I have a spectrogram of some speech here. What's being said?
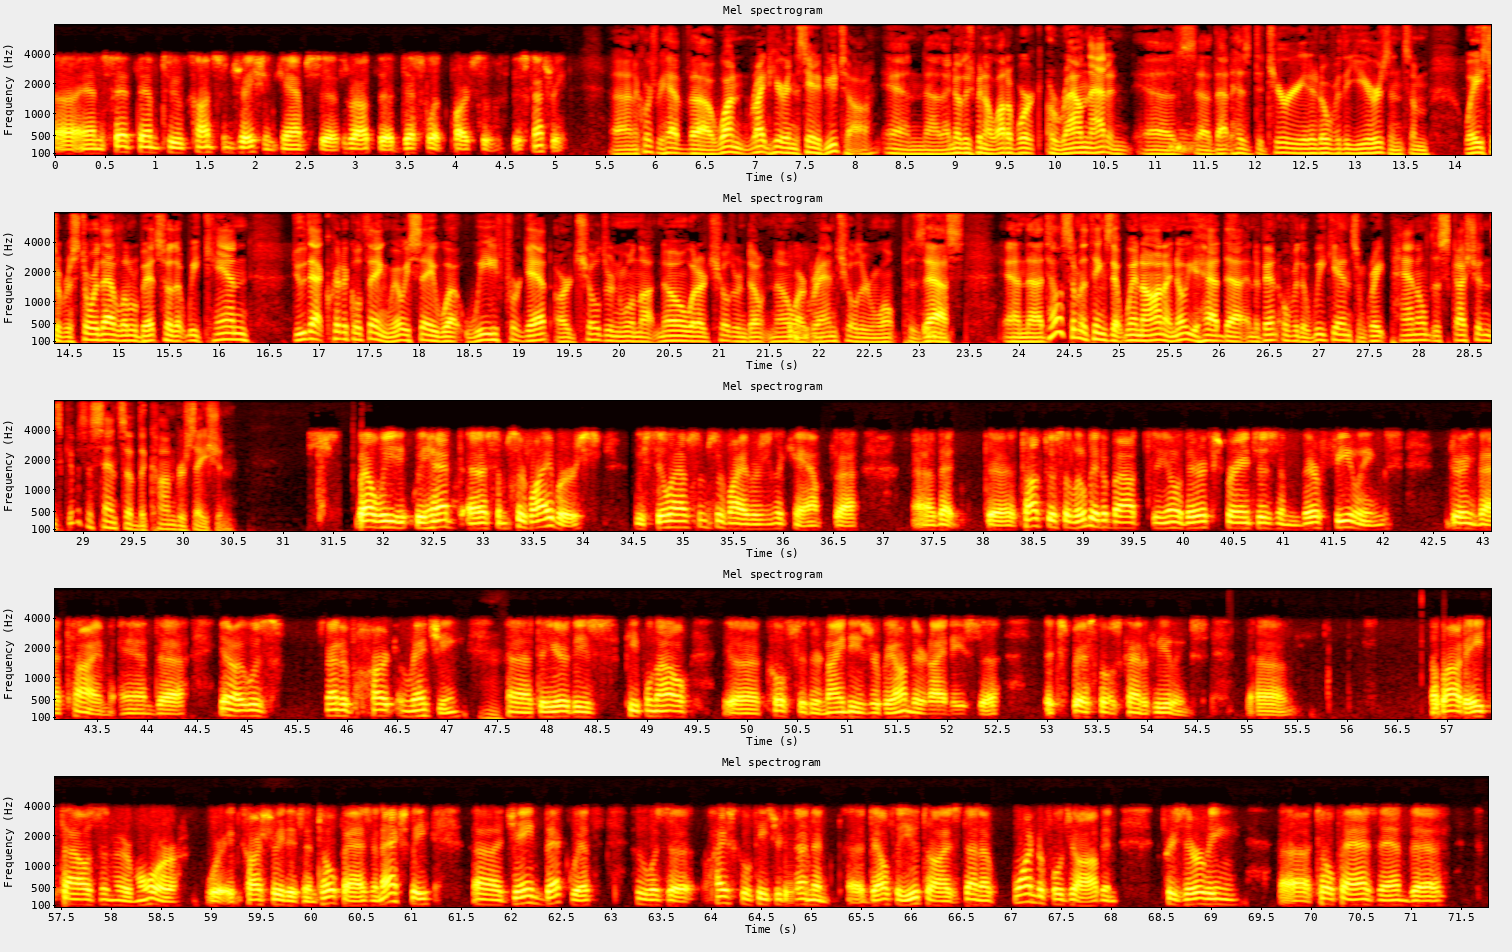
uh, and sent them to concentration camps uh, throughout the desolate parts of this country. Uh, and of course, we have uh, one right here in the state of Utah, and uh, I know there's been a lot of work around that, and as uh, that has deteriorated over the years, and some ways to restore that a little bit so that we can do that critical thing. We always say what we forget, our children will not know. What our children don't know, our grandchildren won't possess. And uh, tell us some of the things that went on. I know you had uh, an event over the weekend, some great panel discussions. Give us a sense of the conversation. Well, we we had some survivors. We still have some survivors in the camp uh, uh, that uh, talked to us a little bit about you know their experiences and their feelings during that time. And you know, it was kind of heart wrenching mm. to hear these people now close to their 90s or beyond their 90s express those kind of feelings. Uh, about 8,000 or more were incarcerated in Topaz, and actually, uh, Jane Beckwith, who was a high school teacher down in uh, Delta, Utah, has done a wonderful job in preserving uh, Topaz, and uh,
